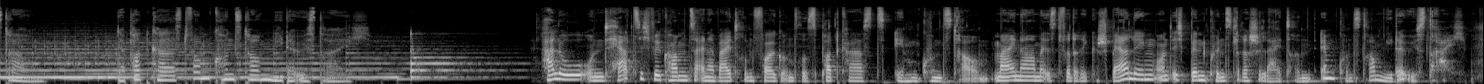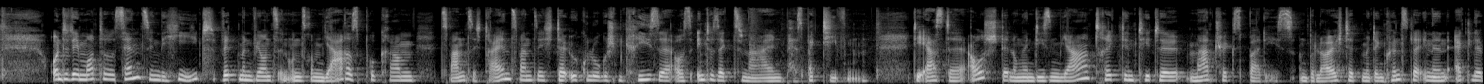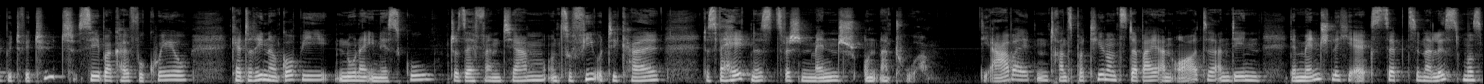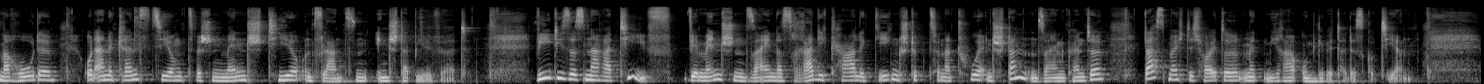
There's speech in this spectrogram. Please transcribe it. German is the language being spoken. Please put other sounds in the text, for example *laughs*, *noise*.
Kunstraum, der Podcast vom Kunstraum Niederösterreich. Hallo und herzlich willkommen zu einer weiteren Folge unseres Podcasts im Kunstraum. Mein Name ist Friederike Sperling und ich bin künstlerische Leiterin im Kunstraum Niederösterreich. Unter dem Motto Sensing the Heat widmen wir uns in unserem Jahresprogramm 2023 der ökologischen Krise aus intersektionalen Perspektiven. Die erste Ausstellung in diesem Jahr trägt den Titel Matrix Buddies und beleuchtet mit den KünstlerInnen Ekle Bütvetüt, Seba Calfoqueo, Katharina Gobi, Nona Inescu, Joseph Antiam und Sophie Utikal das Verhältnis zwischen Mensch und Natur. Die Arbeiten transportieren uns dabei an Orte, an denen der menschliche Exzeptionalismus marode und eine Grenzziehung zwischen Mensch, Tier und Pflanzen instabil wird. Wie dieses Narrativ, wir Menschen seien das radikale Gegenstück zur Natur entstanden sein könnte, das möchte ich heute mit Mira Ungewitter diskutieren.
